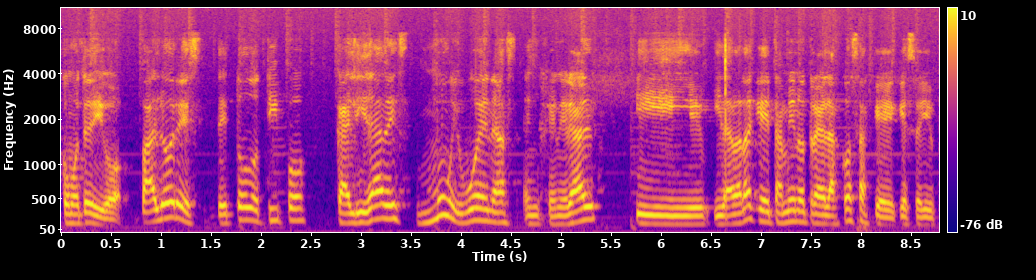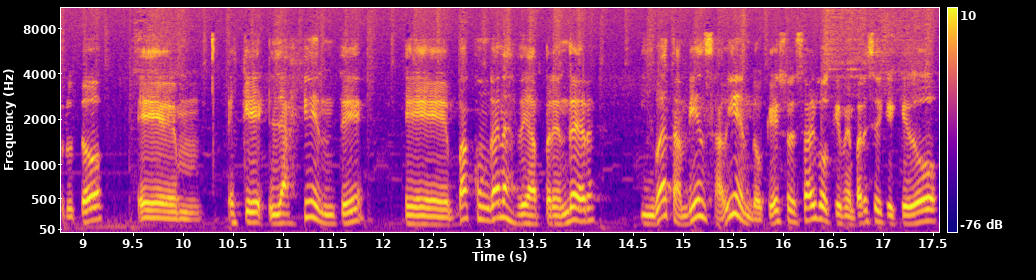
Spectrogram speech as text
como te digo, valores de todo tipo, calidades muy buenas en general, y, la verdad que también otra de las cosas que, se disfrutó eh, es que la gente eh, va con ganas de aprender y va también sabiendo que eso es algo que me parece que quedó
